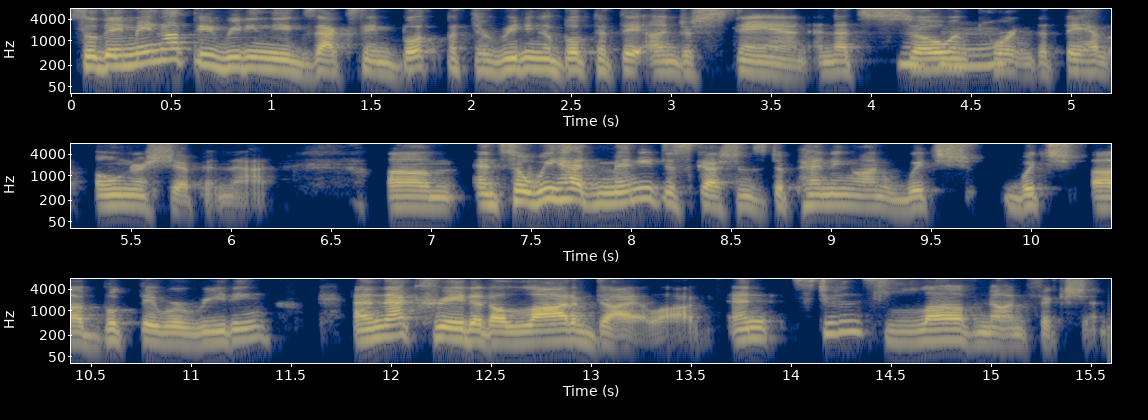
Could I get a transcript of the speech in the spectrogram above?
So they may not be reading the exact same book, but they're reading a book that they understand. And that's so mm-hmm. important that they have ownership in that. Um, and so we had many discussions depending on which which uh, book they were reading, and that created a lot of dialogue. And students love nonfiction.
